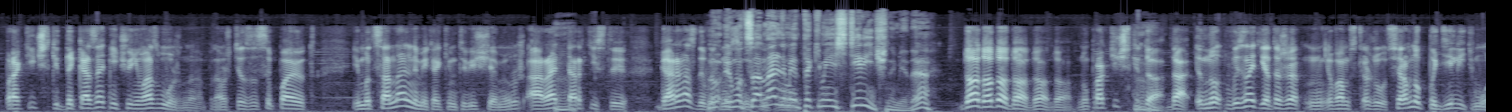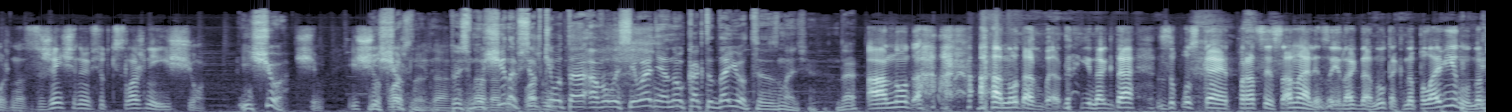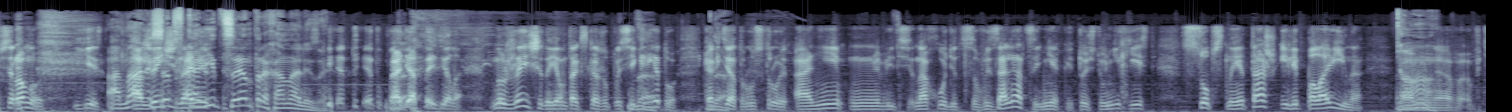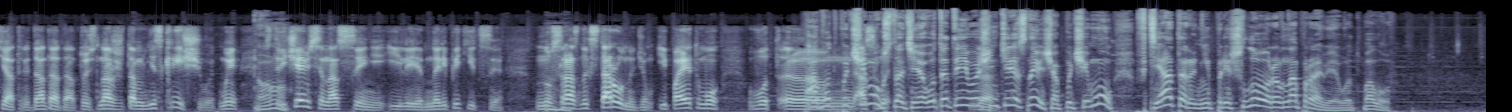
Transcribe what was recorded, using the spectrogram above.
практически доказать ничего невозможно, потому что тебя засыпают эмоциональными какими-то вещами, уж орать-то артисты гораздо... Ну, эмоциональными, такими истеричными, да? Да, да, да, да, да, да. Ну, практически uh-huh. да, да. Но вы знаете, я даже вам скажу, все равно поделить можно. С женщинами все-таки сложнее еще. Еще? Чем? Еще, Еще сложнее, сложнее. Да. То есть да, в мужчинах да, да, все-таки вот оволосевание, оно как-то дает э, знать, да? Оно, оно да, иногда запускает процесс анализа, иногда, ну так наполовину, но все равно есть. А Анализ а женщины, это в ковид-центрах анализы. Это, это да. понятное дело. Но женщины, я вам так скажу по секрету, да. как да. театр устроит, они ведь находятся в изоляции некой, то есть у них есть собственный этаж или половина а в театре, да-да-да. То есть нас же там не скрещивают. Мы встречаемся на сцене или на репетиции, но с разных сторон идем. И поэтому вот... Э, а вот почему, кстати, вот это и очень интересная вещь. А почему в театр не пришло равноправие вот полов?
